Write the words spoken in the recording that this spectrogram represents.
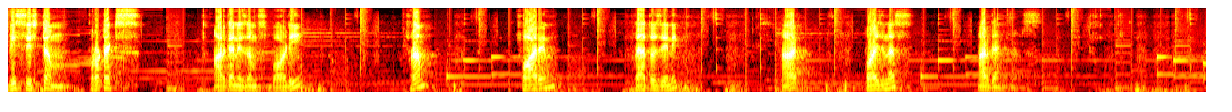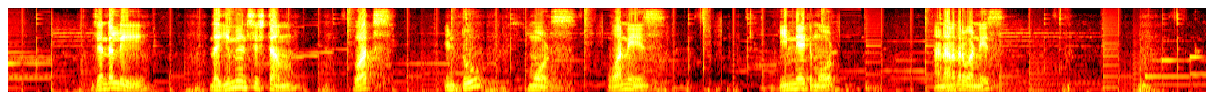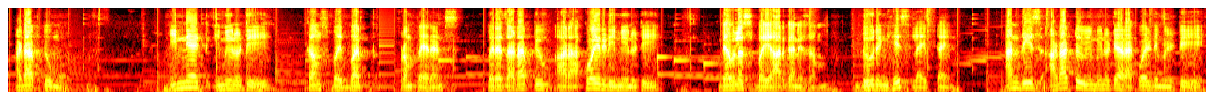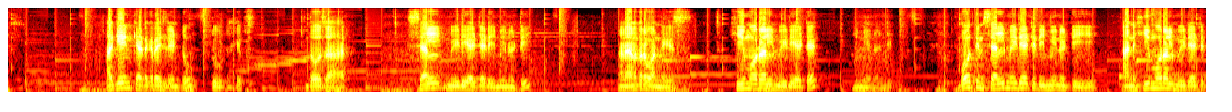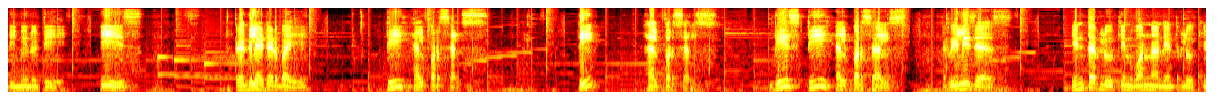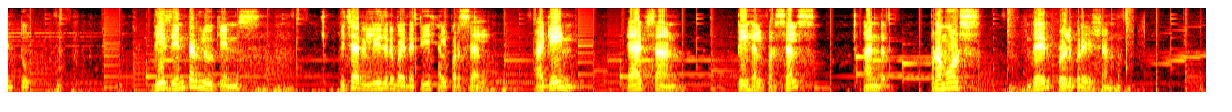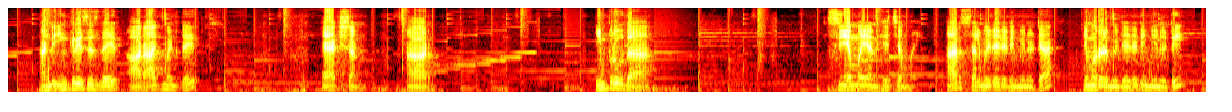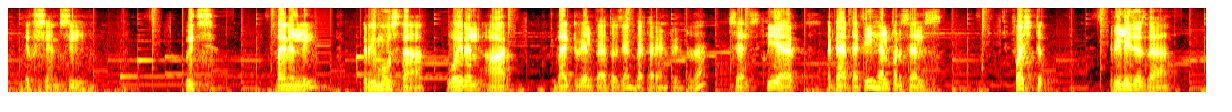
this system protects organism's body from foreign pathogenic or poisonous organisms. Generally, the immune system works in two modes. One is innate mode and another one is adaptive mode. Innate immunity comes by birth from parents whereas adaptive or acquired immunity develops by organism during his lifetime and these adaptive immunity or acquired immunity again categorized into two types those are cell mediated immunity and another one is humoral mediated immunity. Both in cell mediated immunity and humoral mediated immunity is regulated by T helper cells. T helper cells. These T helper cells releases interleukin 1 and interleukin 2. These interleukins which are released by the T helper cell again acts on T helper cells and promotes their proliferation and increases their or augment their action or improve the CMI and HMI or cell mediated immunity or humoral mediated immunity efficiency which finally removes the viral or bacterial pathogen that are entering into the cells. Here the, the T helper cells first releases the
